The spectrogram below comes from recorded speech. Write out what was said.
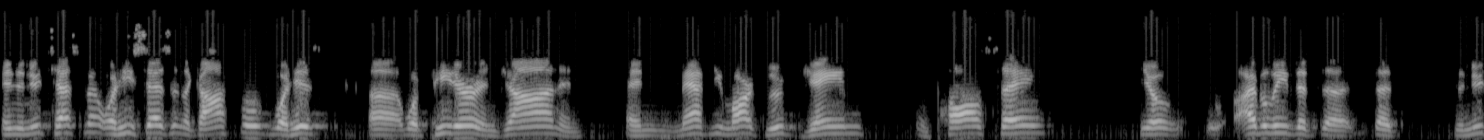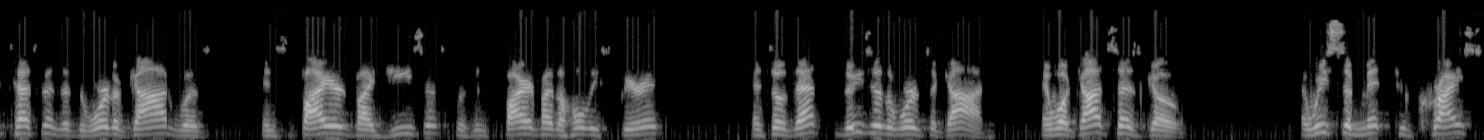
in the New Testament, what he says in the Gospels, what his, uh, what Peter and John and and Matthew, Mark, Luke, James, and Paul say. You know, I believe that the that the New Testament, that the Word of God was inspired by Jesus, was inspired by the Holy Spirit, and so that these are the words of God, and what God says goes, and we submit to Christ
